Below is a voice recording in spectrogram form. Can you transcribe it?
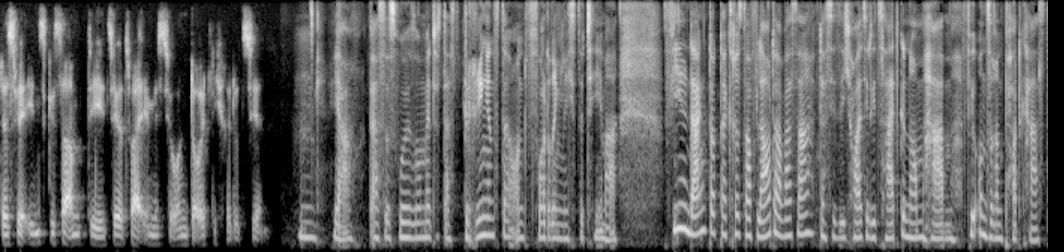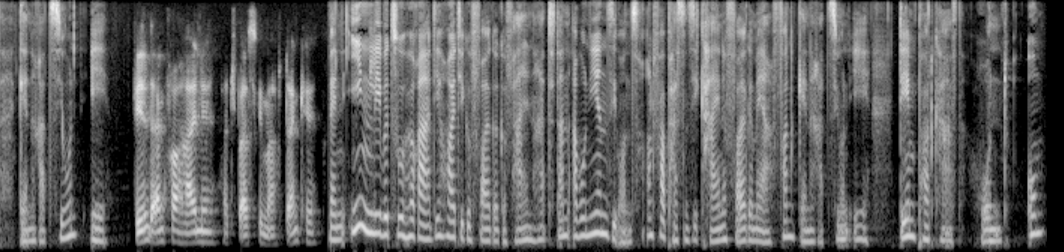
dass wir insgesamt die CO2-Emissionen deutlich reduzieren. Ja, das ist wohl somit das dringendste und vordringlichste Thema. Vielen Dank, Dr. Christoph Lauterwasser, dass Sie sich heute die Zeit genommen haben für unseren Podcast Generation E. Vielen Dank, Frau Heine. Hat Spaß gemacht. Danke. Wenn Ihnen, liebe Zuhörer, die heutige Folge gefallen hat, dann abonnieren Sie uns und verpassen Sie keine Folge mehr von Generation E, dem Podcast rund um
